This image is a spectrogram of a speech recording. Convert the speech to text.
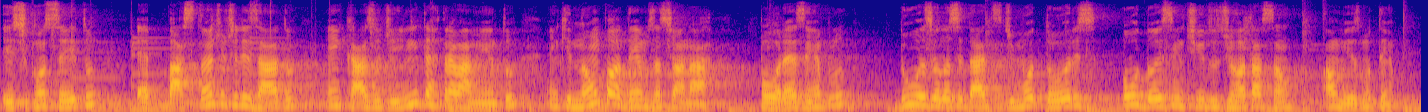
Este conceito é bastante utilizado em caso de intertravamento em que não podemos acionar, por exemplo, duas velocidades de motores ou dois sentidos de rotação ao mesmo tempo.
